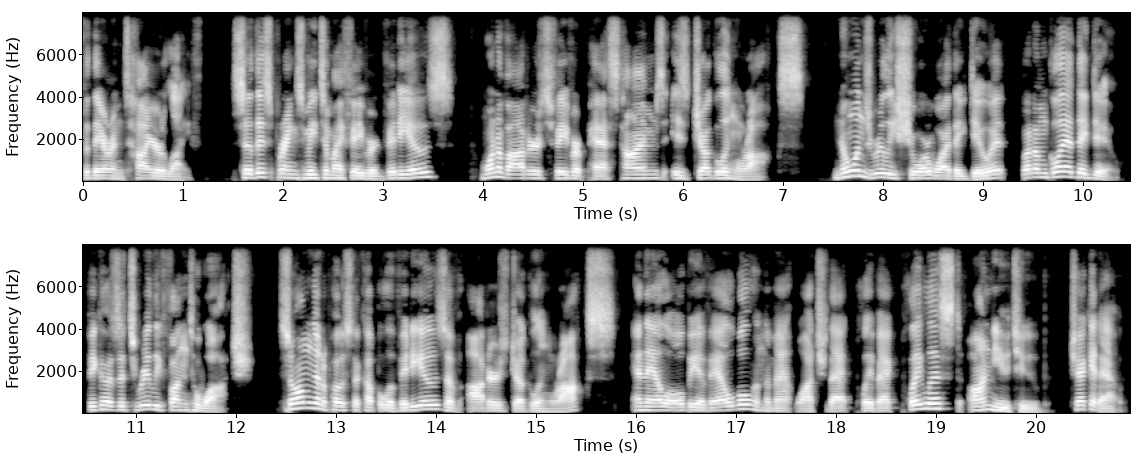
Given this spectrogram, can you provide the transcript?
for their entire life. So, this brings me to my favorite videos. One of Otter's favorite pastimes is juggling rocks. No one's really sure why they do it, but I'm glad they do, because it's really fun to watch. So I'm going to post a couple of videos of otters juggling rocks, and they'll all be available in the Matt Watch That playback playlist on YouTube. Check it out.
